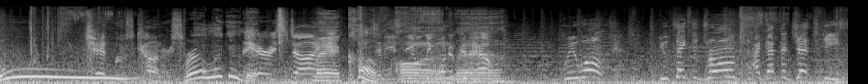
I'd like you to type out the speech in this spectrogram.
Ooh. Can't lose Connors. Bro, look at that. Harry's dying. Man, come and he's the on, only one who man. can help. You take the drones, I got the jet skis.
